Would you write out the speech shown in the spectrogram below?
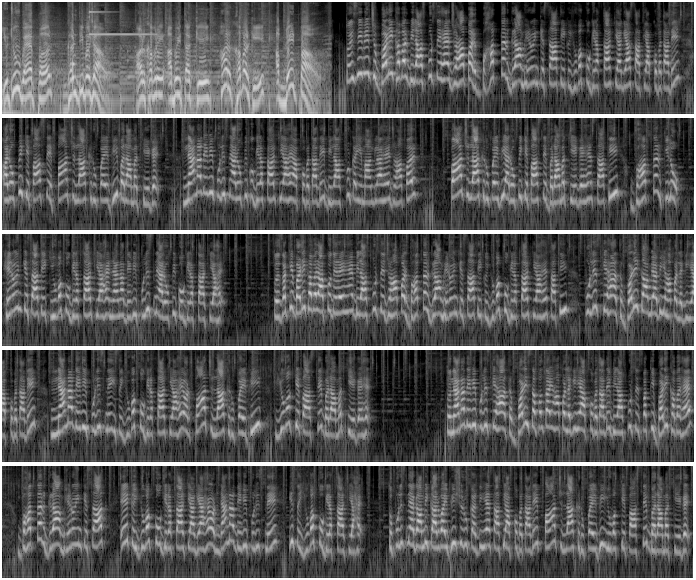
YouTube app पर घंटी बजाओ और खबरें अभी तक की, हर खबर की अपडेट पाओ। तो इसी बीच बड़ी खबर बिलासपुर से है, जहाँ पर बहत्तर ग्राम हेरोइन के साथ एक युवक को गिरफ़्तार किया गया। साथ ही आपको बता दें, आरोपी के पास से पाँच लाख रुपए भी बरामद किए गए। नैना देवी पुलिस ने आरोपी को गिरफ़्तार किया है। आपको बता दें, बिलासपुर का ये मामला है, जहाँ पर पाँच लाख रुपए भी आरोपी के पास से बरामद किए गए हैं। साथ ही बहत्तर किलो हेरोइन के साथ एक युवक को गिरफ़्तार किया है। नैना देवी पुलिस ने आरोपी को गिरफ़्तार किया है। तो इस वक्त की बड़ी खबर आपको दे रहे हैं बिलासपुर से, जहाँ पर बहत्तर ग्राम हेरोइन के साथ एक युवक को गिरफ़्तार किया है। साथ ही पुलिस के हाथ बड़ी कामयाबी यहाँ पर लगी है, आपको बता दें। नैना देवी पुलिस ने इस युवक को गिरफ़्तार किया है और पाँच लाख रुपए भी युवक के पास से बरामद किए गए हैं। तो नैना देवी पुलिस के हाथ बड़ी सफलता यहाँ पर लगी है। आपको बता दें, बिलासपुर से इस वक्त की बड़ी खबर है। बहत्तर ग्राम हेरोइन के साथ एक युवक को गिरफ़्तार किया गया है और नैना देवी पुलिस ने इस युवक को गिरफ़्तार किया है। तो पुलिस ने आगामी कार्रवाई भी शुरू कर दी है। साथ ही आपको बता दें, पाँच लाख रुपए भी युवक के पास से बरामद किए गए।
